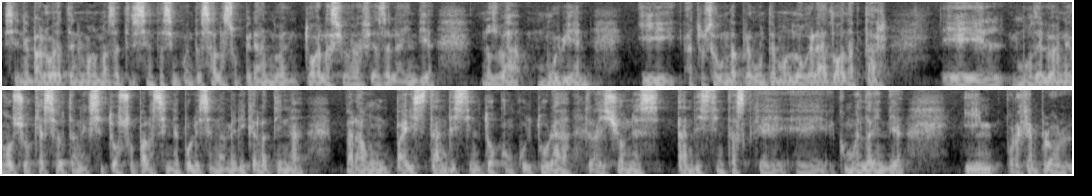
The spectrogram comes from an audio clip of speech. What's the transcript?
Sin embargo, ya tenemos más de 350 salas operando en todas las geografías de la India. Nos va muy bien. Y a tu segunda pregunta, hemos logrado adaptar el modelo de negocio que ha sido tan exitoso para Cinépolis en América Latina para un país tan distinto, con cultura, tradiciones tan distintas que, eh, como es la India. Y, por ejemplo,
